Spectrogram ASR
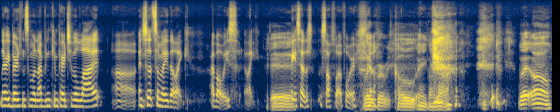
Larry Bird's been someone I've been compared to a lot, uh, and so that's somebody that like I've always like I guess had a, a soft spot for. Larry So, Bird was cold. I ain't gonna lie. but um,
